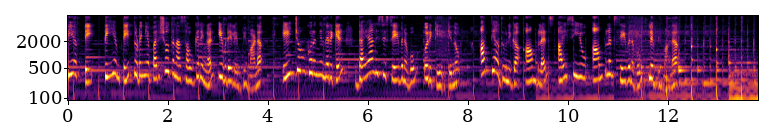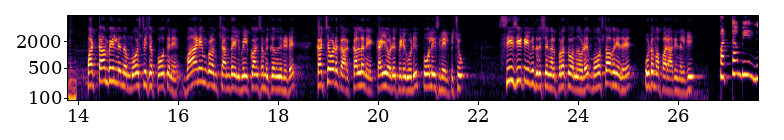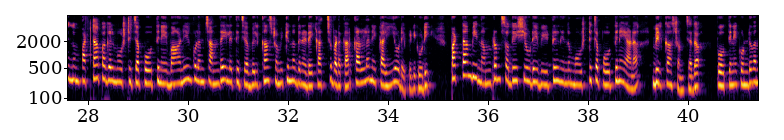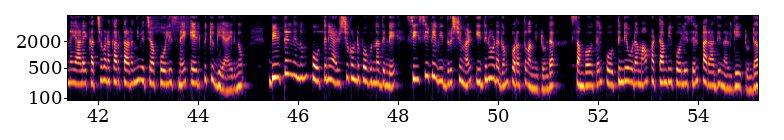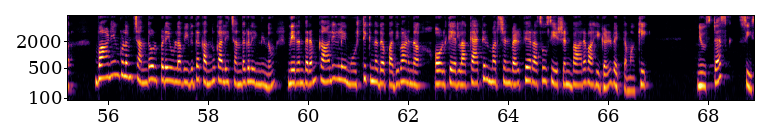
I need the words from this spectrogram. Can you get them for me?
P F T T M T തുടങ്ങിയ പരിശോധനാ സൗകര്യങ്ങൾ ഇവിടെ ലഭ്യമാണ്. ഏറ്റവും കുറഞ്ഞ നിരക്കിൽ ഡയാലിസിസ് സേവനവും ഒരുക്കിയിരിക്കുന്നു. അത്യാധുനിക ambulance I C U ambulance സേവനവും ലഭ്യമാണ്. പട്ടാമ്പിയിൽ നിന്ന് മോഷ്ടിച്ച പോത്തിനെ വാണിയംകുളം ചന്തയിൽ വിൽക്കാൻ ശ്രമിക്കുന്നതിനിടെ കച്ചവടക്കാർ കള്ളനെ കൈയോടെ പിടികൂടി പോലീസിൽ ഏൽപ്പിച്ചു. സി സി ടി വി ദൃശ്യങ്ങൾ പുറത്തുവന്നതോടെ മോഷ്ടാവിനെതിരെ ഉടമ പരാതി നൽകി. പട്ടാമ്പിയിൽ നിന്നും പട്ടാപ്പകൽ മോഷ്ടിച്ച പോത്തിനെ വാണിയംകുളം ചന്തയിലെത്തിച്ച് വിൽക്കാൻ ശ്രമിക്കുന്നതിനിടെ കച്ചവടക്കാർ കള്ളനെ കൈയോടെ പിടികൂടി. പട്ടാമ്പി നമ്പ്രം സ്വദേശിയുടെ വീട്ടിൽ നിന്നും മോഷ്ടിച്ച പോത്തിനെയാണ് വിൽക്കാൻ ശ്രമിച്ചത്. പോത്തിനെ കൊണ്ടുവന്നയാളെ കച്ചവടക്കാർ തടഞ്ഞുവെച്ച് പോലീസിനെ ഏൽപ്പിക്കുകയായിരുന്നു. വീട്ടിൽ നിന്നും പോത്തിനെ അഴിച്ചുകൊണ്ടുപോകുന്നതിന്റെ സി സി ടി വി ദൃശ്യങ്ങൾ ഇതിനോടകം പുറത്തു വന്നിട്ടുണ്ട്. സംഭവത്തിൽ പോത്തിന്റെ ഉടമ പട്ടാമ്പി പോലീസിൽ പരാതി നൽകിയിട്ടുണ്ട്. വാണിയംകുളം ചന്ത ഉൾപ്പെടെയുള്ള വിവിധ കന്നുകാലി ചന്തകളിൽ നിന്നും നിരന്തരം കാലികളെ മോഷ്ടിക്കുന്നത് പതിവാണെന്ന് ഓൾ കേരള കാറ്റിൽ മർച്ചന്റ് വെൽഫെയർ അസോസിയേഷൻ ഭാരവാഹികൾ വ്യക്തമാക്കി. News desk C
